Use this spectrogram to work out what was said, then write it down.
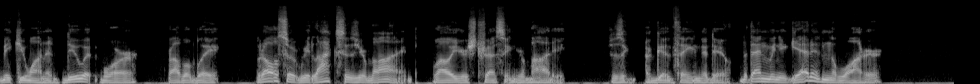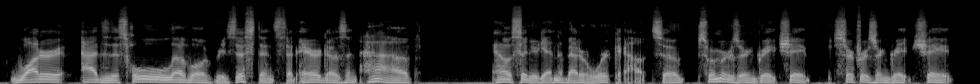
make you want to do it more, probably, but also relaxes your mind while you're stressing your body, which is a, a good thing to do. But then when you get in the water, water adds this whole level of resistance that air doesn't have. And all of a sudden, you're getting a better workout. So, swimmers are in great shape, surfers are in great shape.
